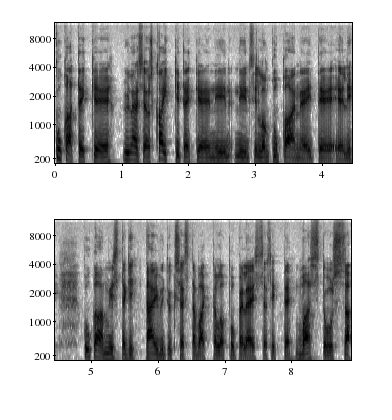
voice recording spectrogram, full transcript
kuka tekee, yleensä jos kaikki tekee, niin, niin silloin kukaan ei tee. Eli kukaan mistäkin päivityksestä vaikka loppupeleissä sitten vastuussa.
